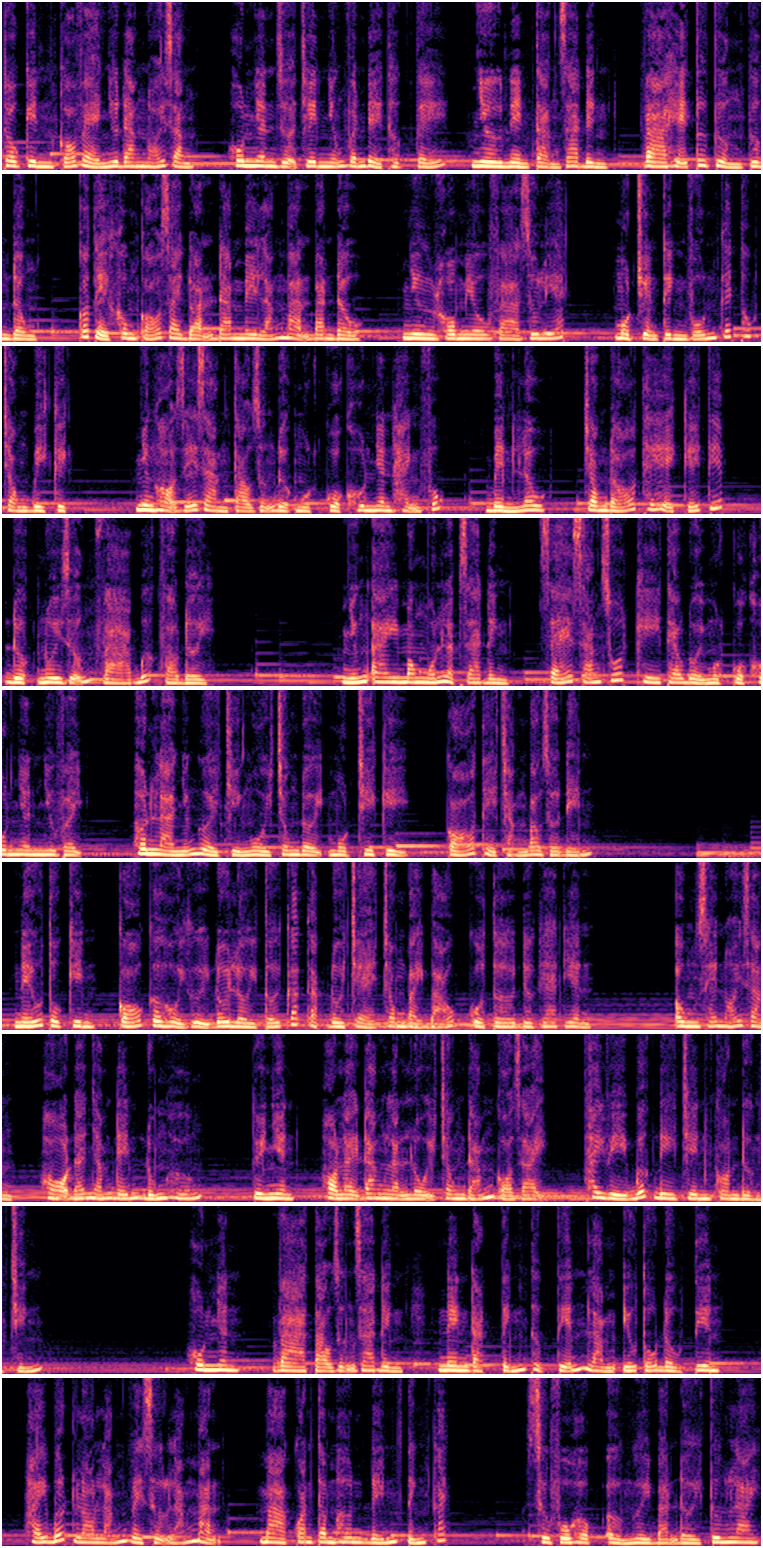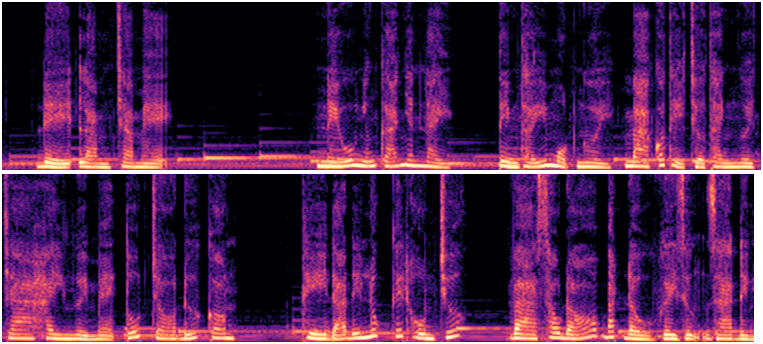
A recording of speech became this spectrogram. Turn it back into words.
tolkien có vẻ như đang nói rằng hôn nhân dựa trên những vấn đề thực tế như nền tảng gia đình và hệ tư tưởng tương đồng có thể không có giai đoạn đam mê lãng mạn ban đầu như romeo và juliet, một chuyện tình vốn kết thúc trong bi kịch. Nhưng họ dễ dàng tạo dựng được một cuộc hôn nhân hạnh phúc, bền lâu, trong đó thế hệ kế tiếp được nuôi dưỡng và bước vào đời. Những ai mong muốn lập gia đình sẽ sáng suốt khi theo đuổi một cuộc hôn nhân như vậy hơn là những người chỉ ngồi trông đợi một tri kỷ có thể chẳng bao giờ đến nếu Tolkien có cơ hội gửi đôi lời tới các cặp đôi trẻ trong bài báo của tờ The Guardian. Ông sẽ nói rằng họ đã nhắm đến đúng hướng, tuy nhiên họ lại đang lặn lội trong đám cỏ dại thay vì bước đi trên con đường chính. Hôn nhân và tạo dựng gia đình nên đặt tính thực tiễn làm yếu tố đầu tiên. Hãy bớt lo lắng về sự lãng mạn mà quan tâm hơn đến tính cách, sự phù hợp ở người bạn đời tương lai – để làm cha mẹ. Nếu những cá nhân này tìm thấy một người mà có thể trở thành người cha hay người mẹ tốt cho đứa con thì đã đến lúc kết hôn trước và sau đó bắt đầu gây dựng gia đình.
